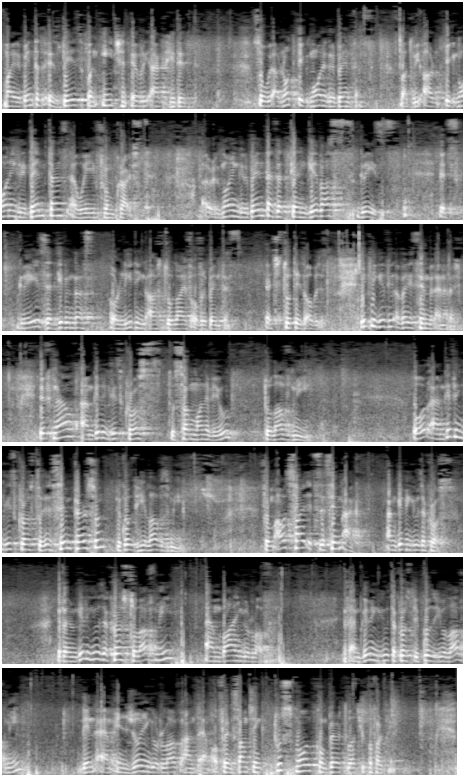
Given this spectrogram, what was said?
my repentance is based on each and every act he did. So we are not ignoring repentance, but we are ignoring repentance away from Christ. Ignoring repentance that can give us grace. It's grace that giving us or leading us to life of repentance. It's totally the opposite. Let me give you a very simple analogy. If now I'm giving this cross to some one of you to love me, or I'm giving this cross to the same person because he loves me. From outside, it's the same act. I'm giving you the cross. If I'm giving you the cross to love me, I'm buying your love. If I'm giving you the cross because you love me, then I'm enjoying your love and I'm offering something too small compared to what you offered me.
